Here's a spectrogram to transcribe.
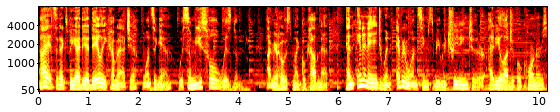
Hi, it's the Next Big Idea Daily coming at you once again with some useful wisdom. I'm your host, Michael Kovnat, and in an age when everyone seems to be retreating to their ideological corners,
